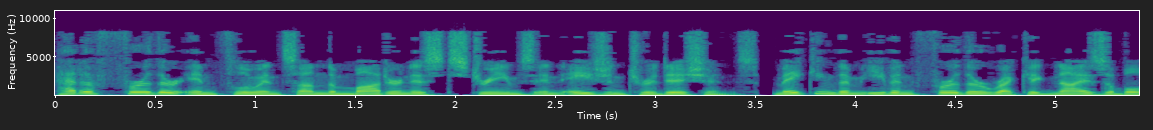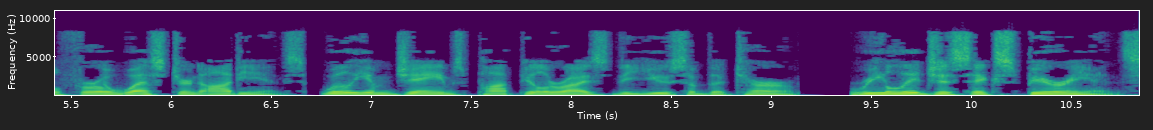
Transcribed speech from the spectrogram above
had a further influence on the modernist streams in Asian traditions, making them even further recognizable for a Western audience. William James popularized the use of the term religious experience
